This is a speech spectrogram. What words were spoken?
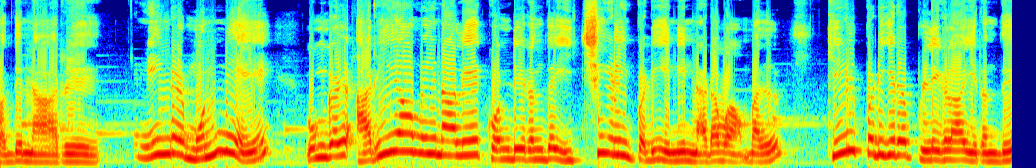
பதினாறு. நீங்கள் முன்னே உங்கள் அறியாமையினாலே கொண்டிருந்த இச்சைகளின்படி இனி நடவாமல் கீழ்ப்படுகிற பிள்ளைகளாயிருந்து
